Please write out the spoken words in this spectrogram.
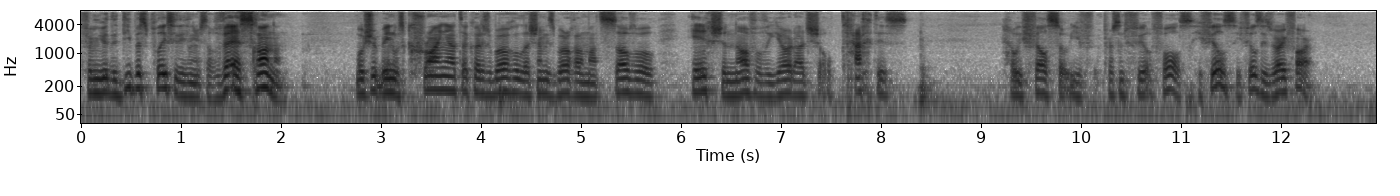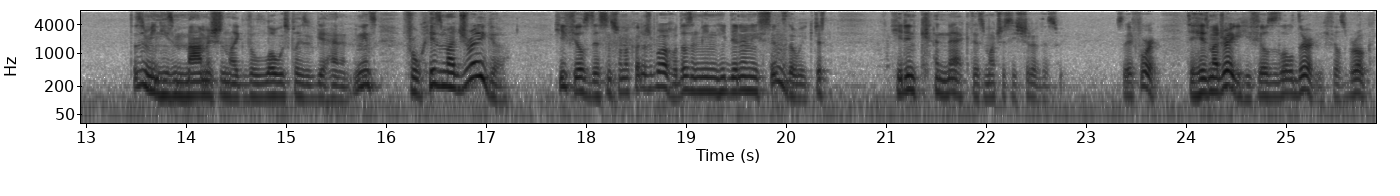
from your, the deepest place within yourself. Moshe Rabbein was crying out to Kadosh Baruch Hu, al matzavo, eich ad shal tachtis. How he fell so, a person feel, falls. He feels, he feels he's very far. Doesn't mean he's mamish in like the lowest place of Gehenna. It means for his madrega, he feels distance from Hakadosh Baruch Hu. It doesn't mean he did any sins the week. Just he didn't connect as much as he should have this week. So therefore, to his madrega, he feels a little dirty. He feels broken.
